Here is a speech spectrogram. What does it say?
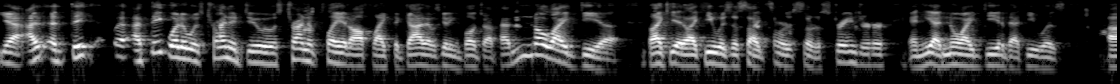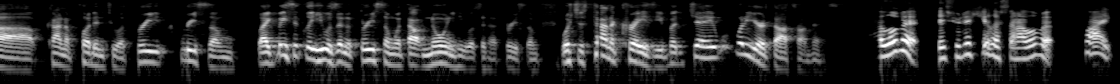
Yeah, I, I, think I think what it was trying to do it was trying to play it off like the guy that was getting blowjob had no idea, like yeah, like he was just like sort of sort of stranger, and he had no idea that he was uh kind of put into a three threesome. Like basically, he was in a threesome without knowing he was in a threesome, which is kind of crazy. But Jay, what are your thoughts on this? I love it. It's ridiculous, and I love it. Like,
